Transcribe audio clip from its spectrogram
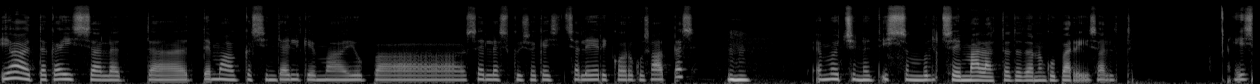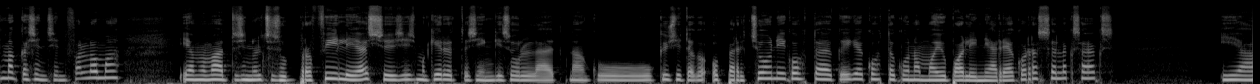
jaa, et ta käis seal, et äh, tema hakkas sind jälgima juba sellest, kui sa käisid seal Eerik Orgu saates mm. -hmm. ja ma ütlesin, et issand, ma üldse ei mäleta teda nagu päriselt. ja siis ma hakkasin sind follow ma ja ma vaatasin üldse su profiili ja asju ja siis ma kirjutasingi sulle, et nagu küsida operatsiooni kohta ja kõige kohta, kuna ma juba olin järjekorras selleks ajaks. ja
